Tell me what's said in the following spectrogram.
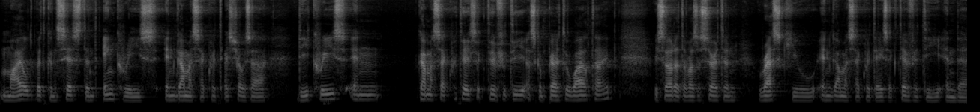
mild but consistent increase in gamma secretase, shows a decrease in gamma secretase activity as compared to wild type. We saw that there was a certain rescue in gamma secretase activity in the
